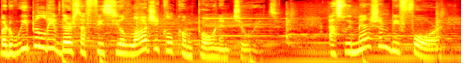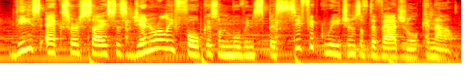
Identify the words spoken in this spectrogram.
But we believe there's a physiological component to it. As we mentioned before, these exercises generally focus on moving specific regions of the vaginal canal,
